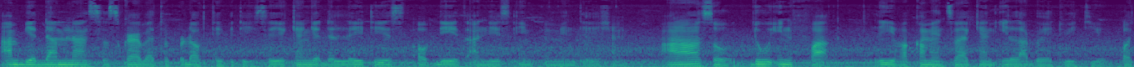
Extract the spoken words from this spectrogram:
and be a dominant subscriber to productivity so you can get the latest update on this implementation. And also, do in fact leave a comment so I can elaborate with you. But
